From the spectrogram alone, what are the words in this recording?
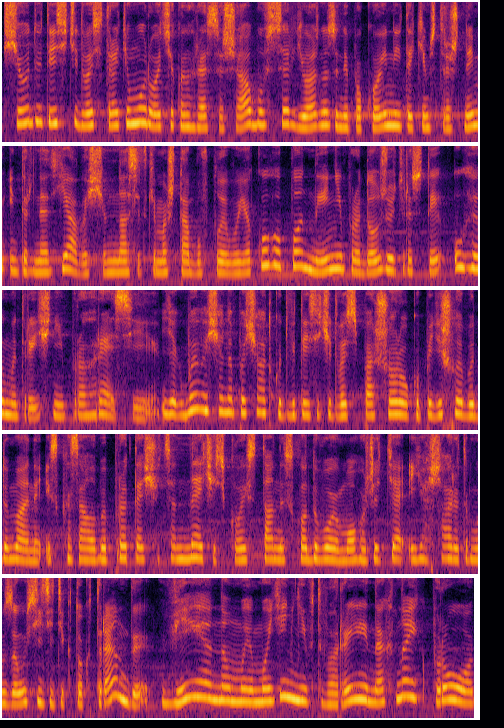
Ще у 2023 році Конгрес США був серйозно занепокоєний таким страшним інтернет-явищем, наслідки масштабу впливу якого понині продовжують рости у геометричній прогресії. Якби ви ще на початку 2021 року підійшли би до мене і сказали би про те, що ця нечість колись стане складовою мого життя, і я шаритиму за усі ці тікток тренди, Веноми, мої дні в тваринах, Nike Pro,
